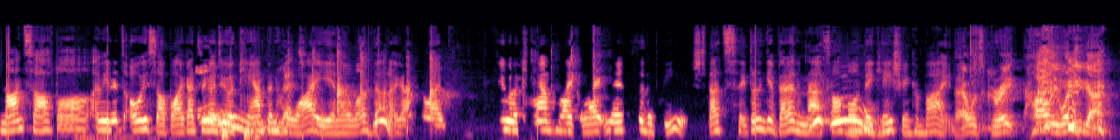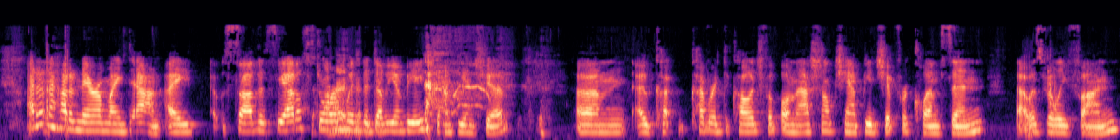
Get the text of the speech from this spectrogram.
okay. Non-softball. I mean, it's always softball. I got to go do a camp in Hawaii, and I love that. I got to like do a camp like right next to the beach. That's it. Doesn't get better than that. Softball and vacation combined. That was great. Holly, what do you got? I don't know how to narrow mine down. I saw the Seattle Storm win the WNBA championship. Um, I co- covered the college football national championship for Clemson. That was really fun.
